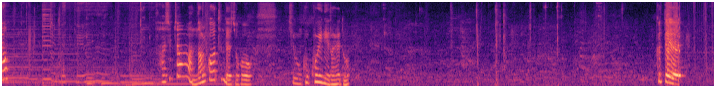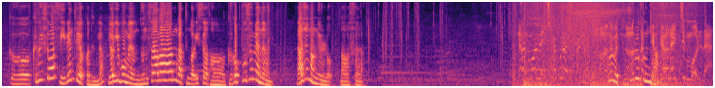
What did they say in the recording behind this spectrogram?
40점? 40점은 안 나올 것 같은데 저거 지금 9코인이라 해도 그때 그 크리스마스 이벤트였거든요 여기 보면 눈사람 같은 거 있어서 그거 부수면은 낮은 확률로 나왔어요 그걸 왜두 줄을 끊냐? 변할지 몰라.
